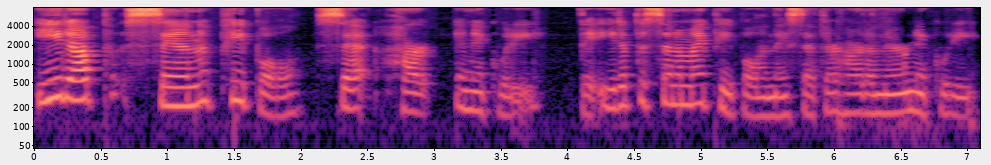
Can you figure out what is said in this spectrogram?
Eat up sin people, set heart iniquity. They eat up the sin of my people, and they set their heart on their iniquity.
